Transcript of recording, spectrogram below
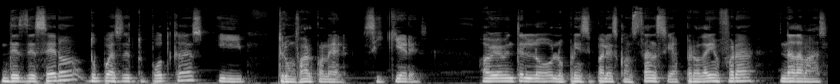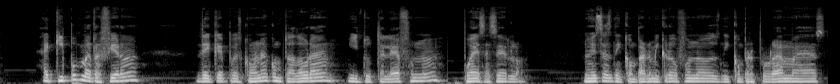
desde cero tú puedes hacer tu podcast y triunfar con él, si quieres. Obviamente lo, lo principal es constancia, pero de ahí en fuera, nada más. Equipo me refiero de que pues con una computadora y tu teléfono puedes hacerlo. No necesitas ni comprar micrófonos, ni comprar programas,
